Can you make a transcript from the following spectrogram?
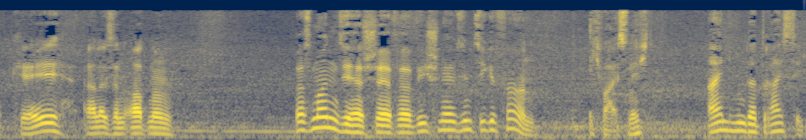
Okay, alles in Ordnung. Was meinen Sie, Herr Schäfer, wie schnell sind Sie gefahren? Ich weiß nicht. 130.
